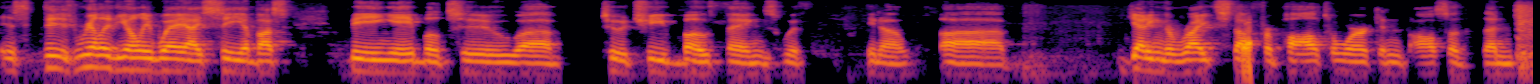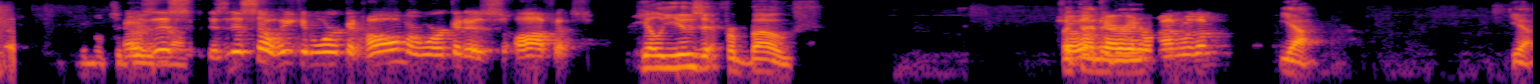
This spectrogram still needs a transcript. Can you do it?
is really the only way I see of us being able to uh, to achieve both things with, you know, uh, getting the right stuff for Paul to work and also then able to Now, do is the- this, is this so he can work at home or work at his office? He'll use it for both. So But he'll then carry it around with him? Yeah. Yeah,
